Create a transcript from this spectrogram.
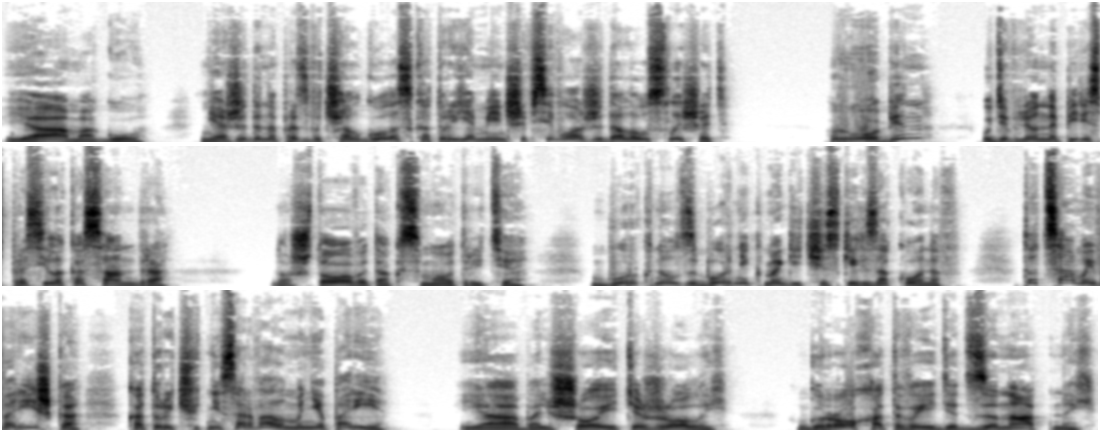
«Я могу», — неожиданно прозвучал голос, который я меньше всего ожидала услышать. «Робин?» — удивленно переспросила Кассандра. «Ну что вы так смотрите?» — буркнул сборник магических законов. Тот самый воришка, который чуть не сорвал мне пари. «Я большой и тяжелый. Грохот выйдет знатный.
